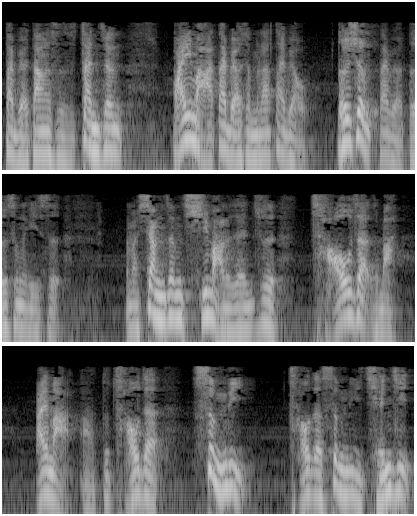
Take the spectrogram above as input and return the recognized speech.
代表当时是战争，白马代表什么呢？代表得胜，代表得胜的意思。那么象征骑马的人是朝着什么？白马啊，都朝着胜利，朝着胜利前进。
